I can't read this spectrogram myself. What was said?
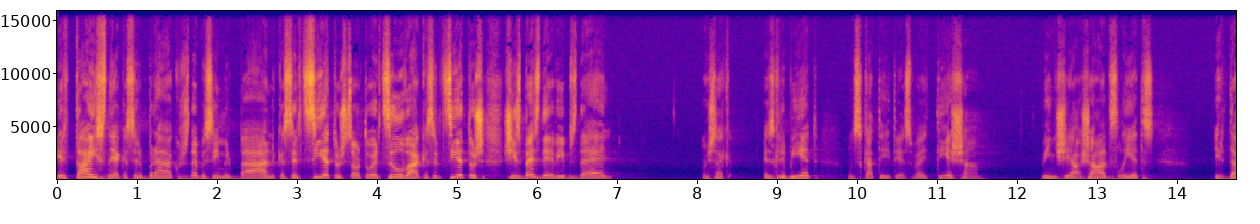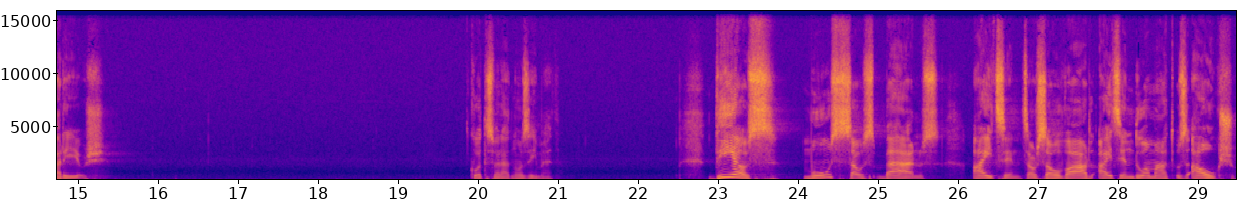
Ir taisnie, kas ir brēkuši debesīm, ir bērni, kas ir cietuši caur to, ir cilvēki, kas ir cietuši šīs bezdievības dēļ. Viņš saka, es gribu iet un skatīties, vai tiešām viņi šī, šādas lietas ir darījuši. Ko tas varētu nozīmēt? Dievs mūs, savus bērnus, aicina caur savu vārdu, aicina domāt uz augšu,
